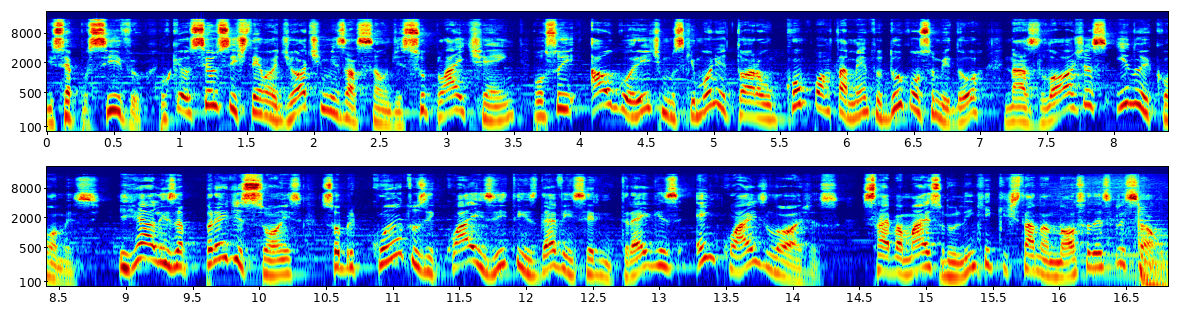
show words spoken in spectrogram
Isso é possível porque o seu sistema de otimização de supply chain possui algoritmos que monitoram o comportamento do consumidor nas lojas e no e-commerce e realiza predições sobre quantos e quais itens devem ser entregues em quais lojas. Saiba mais no link que está na nossa descrição.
